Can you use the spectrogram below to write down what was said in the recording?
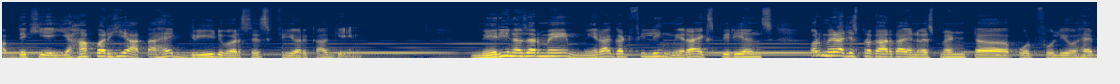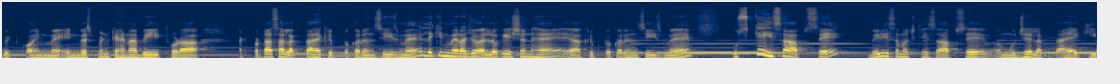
अब देखिए, यहाँ पर ही आता है ग्रीड वर्सेस फियर का गेम मेरी नज़र में मेरा गट फीलिंग मेरा एक्सपीरियंस और मेरा जिस प्रकार का इन्वेस्टमेंट पोर्टफोलियो है बिटकॉइन में इन्वेस्टमेंट कहना भी थोड़ा अटपटा सा लगता है क्रिप्टो करेंसीज में, लेकिन मेरा जो एलोकेशन है क्रिप्टो करेंसीज में, उसके हिसाब से, मेरी समझ के हिसाब से मुझे लगता है कि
